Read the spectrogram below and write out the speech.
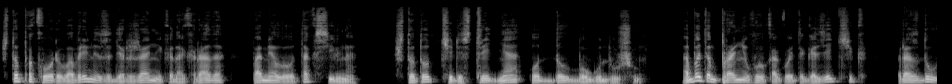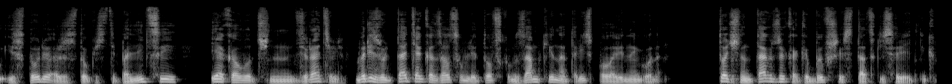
что Покора во время задержания конокрада помял его так сильно, что тот через три дня отдал Богу душу. Об этом пронюхал какой-то газетчик, раздул историю о жестокости полиции и околоточный надзиратель в результате оказался в Литовском замке на три с половиной года. Точно так же, как и бывший статский советник.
